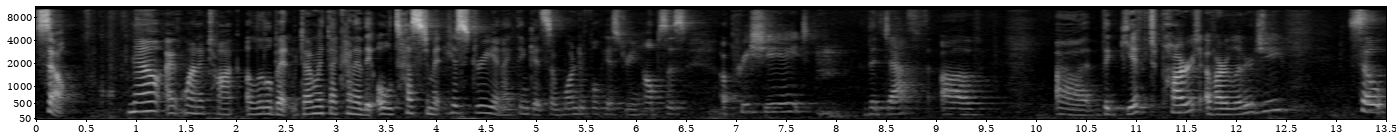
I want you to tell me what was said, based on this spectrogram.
So, now I want to talk a little bit. We're done with that kind of the Old Testament history, and I think it's a wonderful history and helps us appreciate the depth of uh, the gift part of our liturgy. So,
